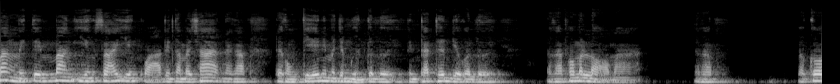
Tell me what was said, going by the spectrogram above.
บ้างไม่เต็มบ้างเอียงซ้ายเอียงขวาเป็นธรรมชาตินะครับ แต่ของเก๊เนี่ยมันจะเหมือนกันเลยเป็นแพทเทิร์นเดียวกันเลยนะครับ เพราะมันหล่อมานะครับ แล้วก็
